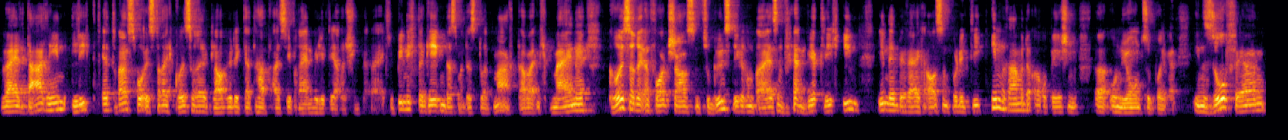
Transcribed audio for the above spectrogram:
weil darin liegt etwas, wo Österreich größere Glaubwürdigkeit hat als im rein militärischen Bereich. Ich bin nicht dagegen, dass man das dort macht, aber ich meine, größere Erfolgschancen zu günstigeren Preisen wären wirklich in, in den Bereich Außenpolitik im Rahmen der Europäischen äh, Union zu bringen. Insofern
